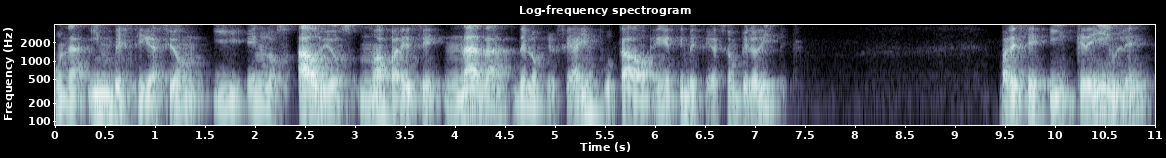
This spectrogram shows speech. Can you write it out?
una investigación y en los audios no aparece nada de lo que se ha imputado en esta investigación periodística. Parece increíble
